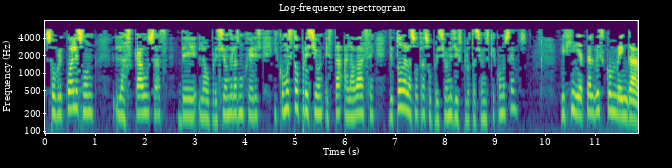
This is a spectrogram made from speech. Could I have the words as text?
sobre cuáles son las causas de la opresión de las mujeres y cómo esta opresión está a la base de todas las otras opresiones y explotaciones que conocemos. Virginia, tal vez convenga,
